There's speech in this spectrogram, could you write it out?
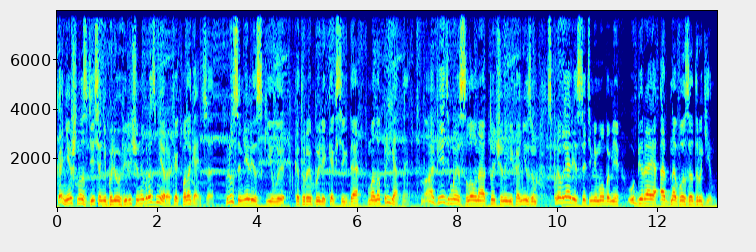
Конечно, здесь они были увеличены в размерах, как полагается. Плюс имели скиллы, которые были, как всегда, малоприятны. Ну а ведьмы, словно отточенный механизм, справлялись с этими мобами, убирая одного за другим.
